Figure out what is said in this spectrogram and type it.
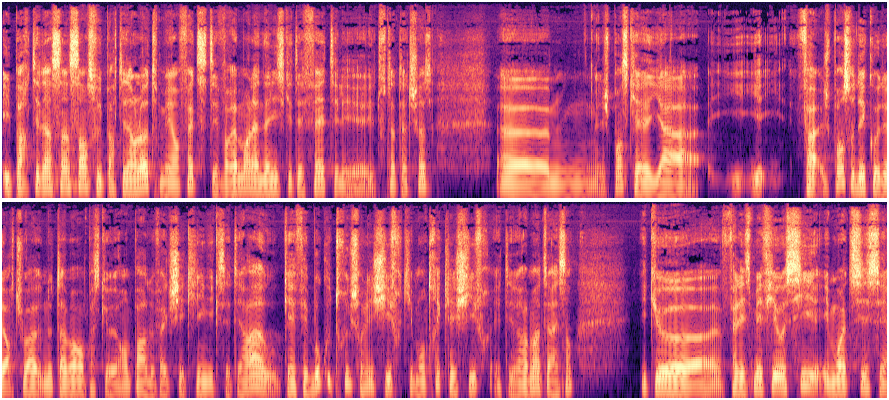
il partait d'un sens ou il partait dans l'autre, mais en fait c'était vraiment l'analyse qui était faite et, tout un tas de choses. je pense qu'il y a, Enfin, je pense aux décodeurs, tu vois, notamment parce qu'on parle de fact-checking, etc., qui avait fait beaucoup de trucs sur les chiffres, qui montraient que les chiffres étaient vraiment intéressants et que euh, fallait se méfier aussi. Et moi, tu sais,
